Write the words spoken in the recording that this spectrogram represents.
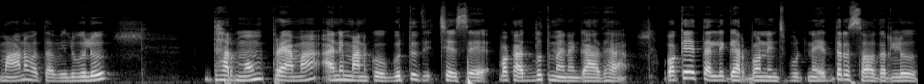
మానవత విలువలు. ధర్మం ప్రేమ అని మనకు గుర్తు చేసే ఒక అద్భుతమైన గాథ. ఒకే తల్లి గర్భం నుంచి పుట్టిన ఇద్దరు సోదరులు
